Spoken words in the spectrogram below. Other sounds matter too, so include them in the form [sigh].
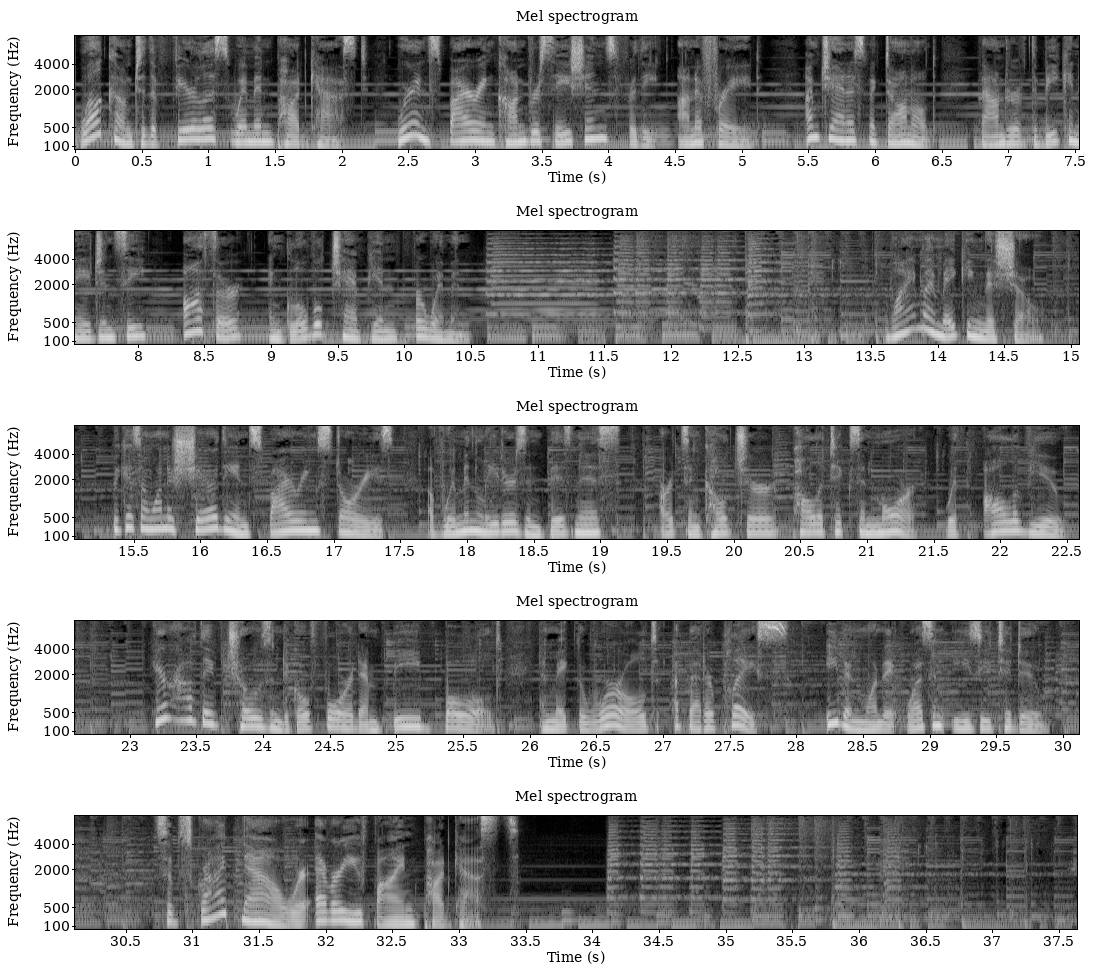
Welcome to the Fearless Women Podcast. We're inspiring conversations for the unafraid. I'm Janice McDonald, founder of the Beacon Agency, author, and global champion for women. Why am I making this show? Because I want to share the inspiring stories of women leaders in business, arts and culture, politics, and more with all of you. Hear how they've chosen to go forward and be bold and make the world a better place even when it wasn't easy to do. Subscribe now wherever you find podcasts.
